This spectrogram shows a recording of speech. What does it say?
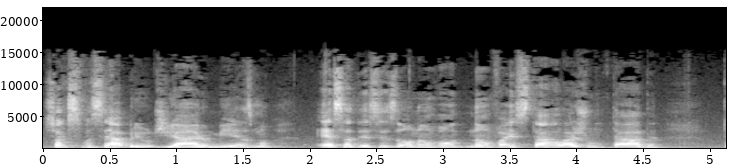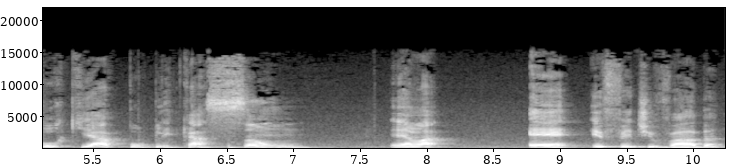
Só que se você abrir o diário mesmo, essa decisão não, vão, não vai estar lá juntada. Porque a publicação ela é efetivada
